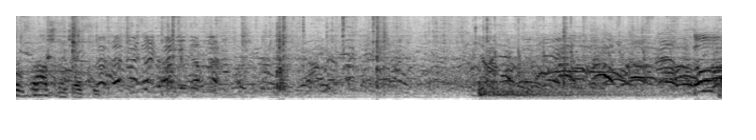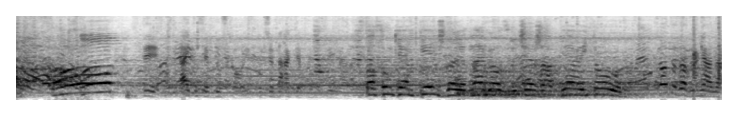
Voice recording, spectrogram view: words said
są straszne ciosy. Stop! Stop! Ty, daj to serduszko, jest potrzebna akcja promocyjna. Stosunkiem 5 do 1 zwycięża Białej Tur. Co to za wymiana?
